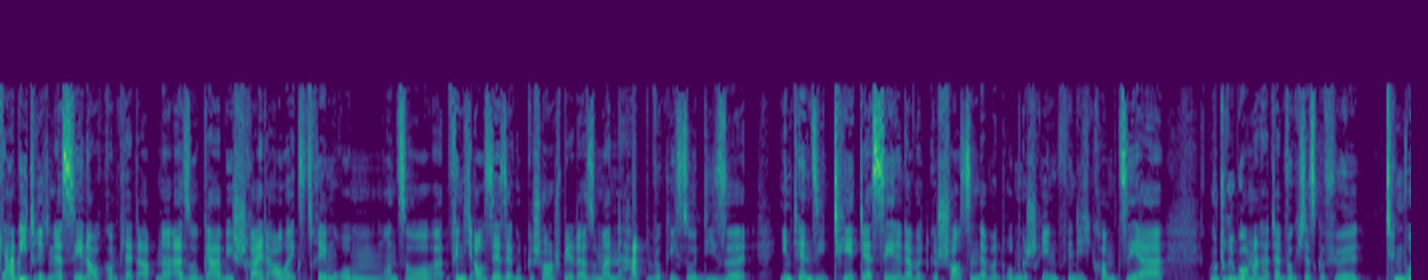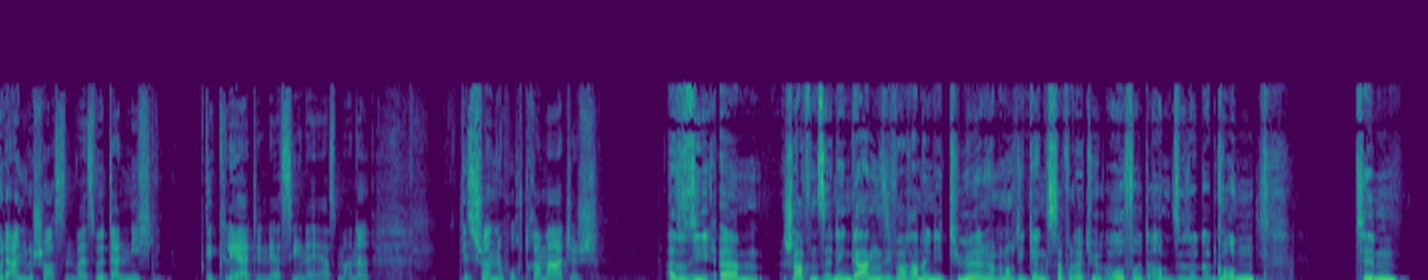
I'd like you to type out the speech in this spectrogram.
Gabi dreht in der Szene auch komplett ab, ne? Also Gabi schreit auch extrem rum und so. Finde ich auch sehr, sehr gut geschauspielt. Also man hat wirklich so diese Intensität der Szene. Da wird geschossen, da wird rumgeschrien, finde ich, kommt sehr gut rüber. Und man hat halt wirklich das Gefühl, Tim wurde angeschossen, weil es wird dann nicht geklärt in der Szene erstmal, ne? Ist schon hochdramatisch. Also sie ähm, schaffen es in den Gang, sie verrammeln die Tür, dann hört man noch die Gangster vor der Tür, oh verdammt, sie sind entkommen. Tim,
